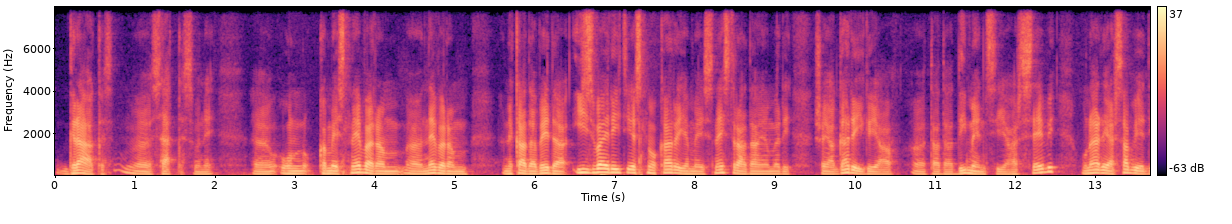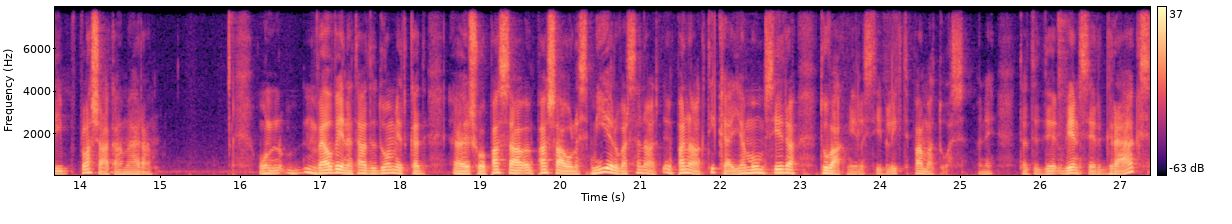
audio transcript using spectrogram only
grēka uh, sekas? Uh, un ka mēs nevaram, uh, nevaram nekādā veidā izvairīties no kara, ja mēs nestrādājam arī šajā garīgajā tādā dimensijā ar sevi un arī ar sabiedrību plašākā mērā. Un vēl viena tāda doma ir, ka šo pasaules mieru var sanākt, panākt tikai, ja mums ir tuvāk mīlestība likta pamatos. Tad viens ir grēks,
